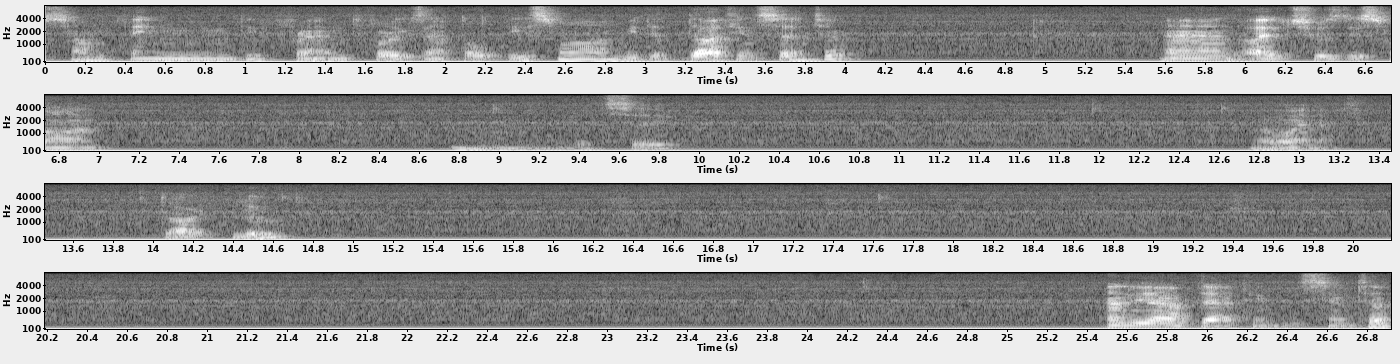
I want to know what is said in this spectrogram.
something different. For example this one with a dot in center. And I'll choose this one. Hmm, let's say. Why not? Dark blue and we have that in the center.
